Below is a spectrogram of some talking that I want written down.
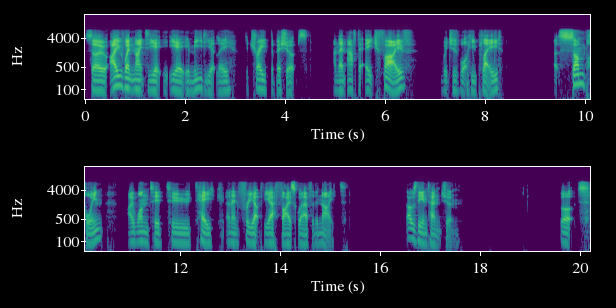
So I went knight to e8 immediately to trade the bishops, and then after h5, which is what he played, at some point I wanted to take and then free up the f5 square for the knight. That was the intention. But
